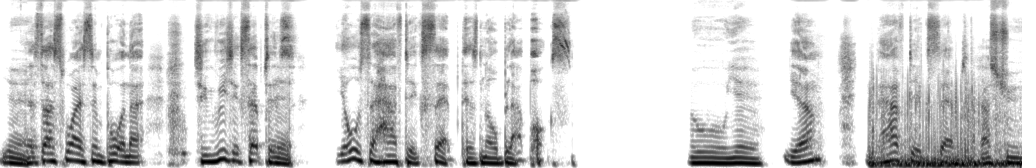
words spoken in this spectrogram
Yeah. Yes, that's why it's important that to reach acceptance, you also have to accept there's no black box. Oh yeah. Yeah, you have to accept That's true.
